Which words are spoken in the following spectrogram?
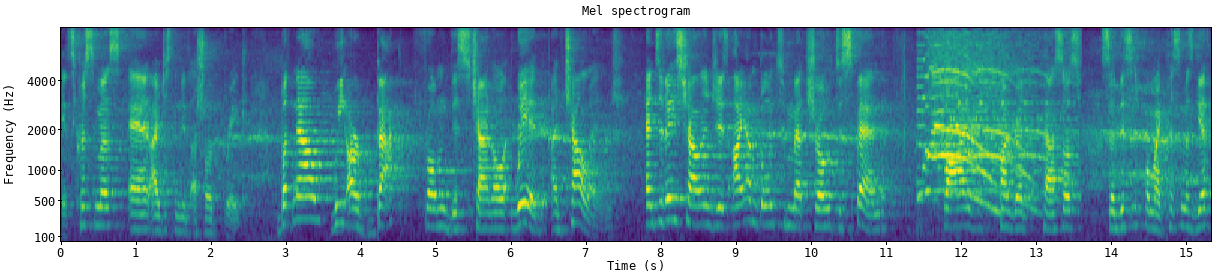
it's Christmas and I just needed a short break. But now we are back from this channel with a challenge. And today's challenge is I am going to Metro to spend 500 pesos. So this is for my Christmas gift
